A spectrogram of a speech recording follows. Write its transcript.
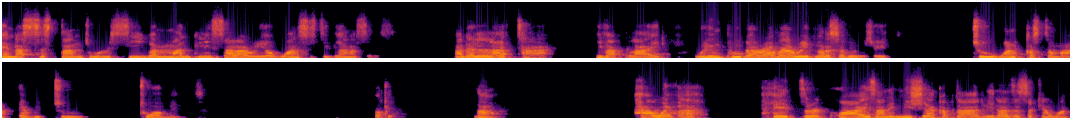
and assistant will receive a monthly salary of 160 Ghana cedis. And the latter, if applied, will improve the arrival rate, not the service rate, to one customer every two 12 minutes. Okay, now However, it requires an initial capital outlay. That's the second one.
